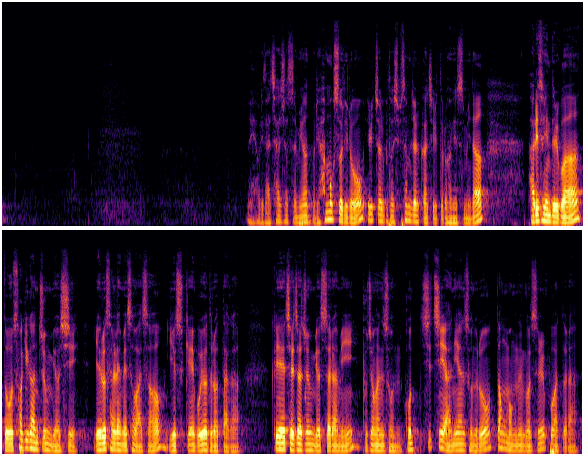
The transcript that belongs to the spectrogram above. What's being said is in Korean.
네, 우리 다 찾으셨으면 우리 한 목소리로 1절부터 13절까지 읽도록 하겠습니다. 바리새인들과 또 서기관 중 몇이 예루살렘에서 와서 예수께 모여들었다가 그의 제자 중 몇 사람이 부정한 손 곧 씻지 아니한 손으로 떡 먹는 것을 보았더라.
